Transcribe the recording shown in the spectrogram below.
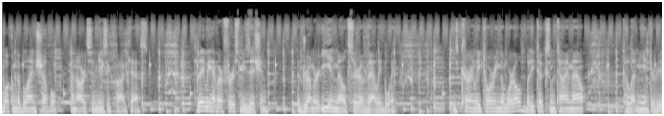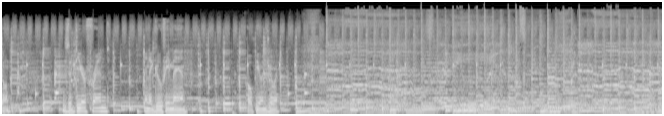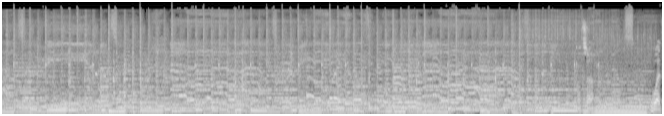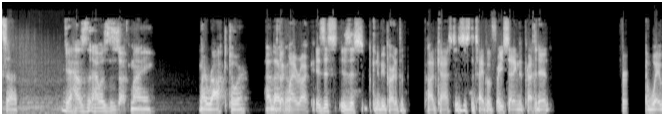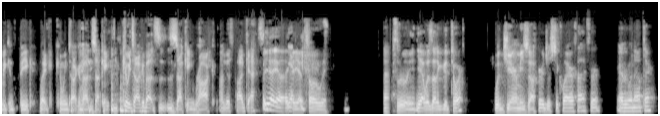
Welcome to Blind Shovel, an arts and music podcast. Today we have our first musician, the drummer Ian Meltzer of Valley Boy. He's currently touring the world, but he took some time out to let me interview him. He's a dear friend and a goofy man. Hope you enjoy. What's up? Yeah, how's the, how was the Zuck my my rock tour? How'd that Stuck go? my rock. Is this is this going to be part of the podcast? Is this the type of? Are you setting the precedent for the way we can speak? Like, can we talk about zucking? Can we talk about zucking rock on this podcast? yeah, yeah, yeah, yeah, totally. Absolutely. Yeah, was that a good tour with Jeremy Zucker? Just to clarify for everyone out there.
